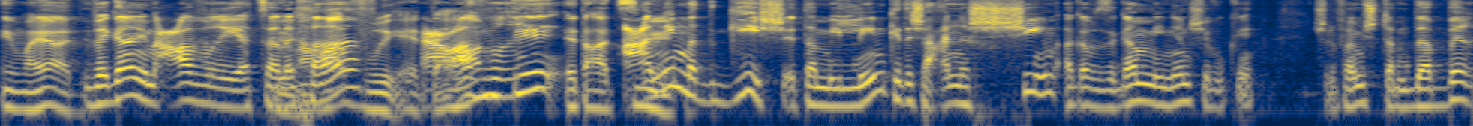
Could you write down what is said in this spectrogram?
עם היד. וגם עם עברי יצא עם לך. עברי, התאמתי את עצמי. אני מדגיש את המילים כדי שאנשים, אגב, זה גם עניין שיווקי, שלפעמים כשאתה מדבר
